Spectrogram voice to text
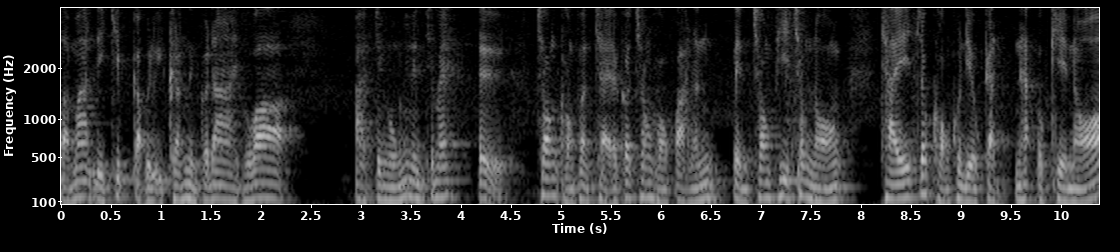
สามารถรีคลิปกลับไปดูอีกครั้งหนึ่งก็ได้ เพราะว่าอาจจะงงนิดนึงใช่ไหมเออช่องของพันชัยแล้วก็ช่องของป่านั้นเป็นช่องพี่ช่องน้อง ใช้เจ้าของคนเดียวกันนะโอเคเนาะ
